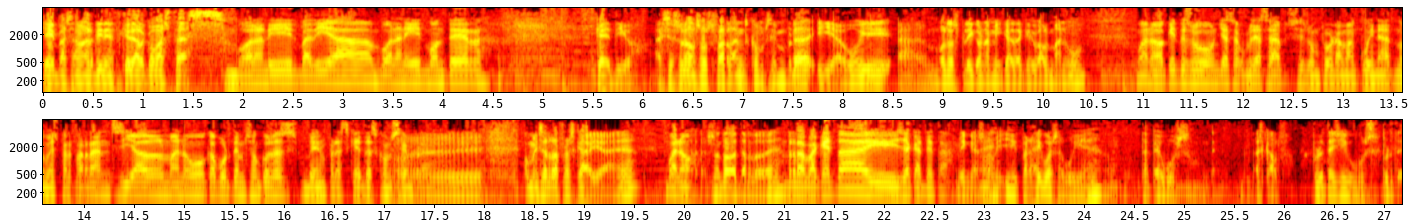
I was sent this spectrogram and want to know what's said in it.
Què passa, Martínez? Què tal? Com estàs? Bona nit, Badia. Bona nit, Monter. Què, tio? Això són els ous ferrans, com sempre, i avui eh, em vols explicar una mica de què va el menú? Bueno, aquest és un, ja com ja saps, és un programa cuinat només per ferrans i el menú que portem són coses ben fresquetes, com sempre. Eh, comença a refrescar ja, eh? Bueno, Es nota la tardor, eh? rebaqueta i jaqueteta. Vinga, som I paraigües avui, eh? Tapeu-vos. Escalf. Protegiu-vos. Prote-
